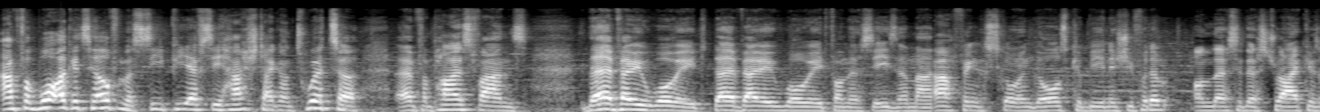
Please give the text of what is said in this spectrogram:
And from what I could tell from a CPFC hashtag on Twitter and from Palace fans, they're very worried. They're very worried from the season, man. I think scoring goals could be an issue for them unless their strikers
